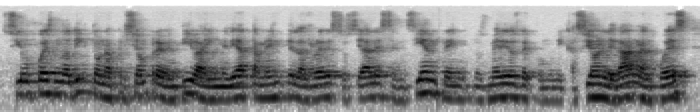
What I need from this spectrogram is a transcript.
si un juez no dicta una prisión preventiva, inmediatamente las redes sociales se encienden, los medios de comunicación le dan al juez,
